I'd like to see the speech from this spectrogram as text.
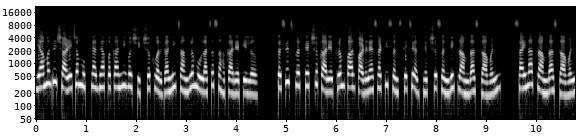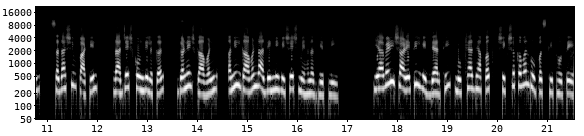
यामध्ये शाळेच्या मुख्याध्यापकांनी व शिक्षक वर्गांनी चांगलं मोलाचं सहकार्य केलं. तसेच प्रत्यक्ष कार्यक्रम पार पाडण्यासाठी संस्थेचे अध्यक्ष संदीप रामदास गावंड साईनाथ रामदास गावंड सदाशिव पाटील राजेश कोंडिलकर गणेश गावंड अनिल गावंड आदींनी विशेष मेहनत घेतली. यावेळी शाळेतील विद्यार्थी मुख्याध्यापक शिक्षकवर्ग उपस्थित होते.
